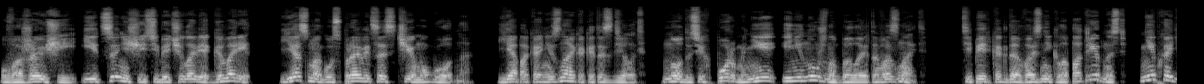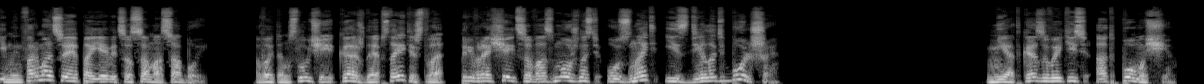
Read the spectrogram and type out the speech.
Уважающий и ценящий себя человек говорит, я смогу справиться с чем угодно. Я пока не знаю, как это сделать, но до сих пор мне и не нужно было этого знать. Теперь, когда возникла потребность, необходимая информация появится сама собой. В этом случае каждое обстоятельство превращается в возможность узнать и сделать больше. Не отказывайтесь от помощи.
